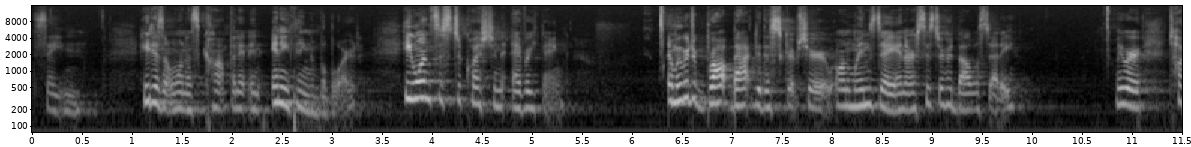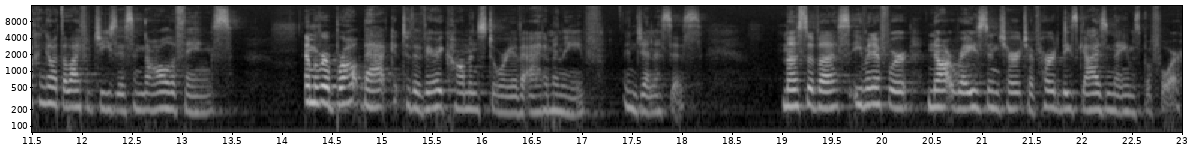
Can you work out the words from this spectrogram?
Satan. He doesn't want us confident in anything of the Lord. He wants us to question everything. And we were brought back to this scripture on Wednesday in our sisterhood Bible study. We were talking about the life of Jesus and all the things. And we were brought back to the very common story of Adam and Eve in Genesis. Most of us, even if we're not raised in church, have heard these guys' names before.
